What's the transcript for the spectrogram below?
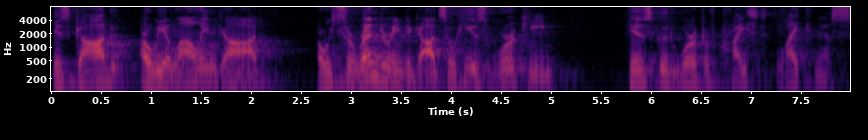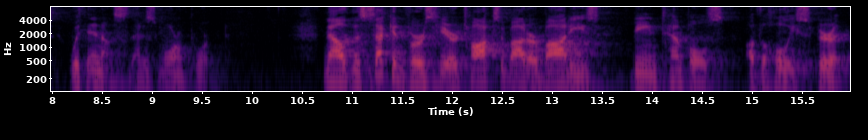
is God, are we allowing God, are we surrendering to God so He is working His good work of Christ likeness within us? That is more important. Now, the second verse here talks about our bodies being temples of the Holy Spirit.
